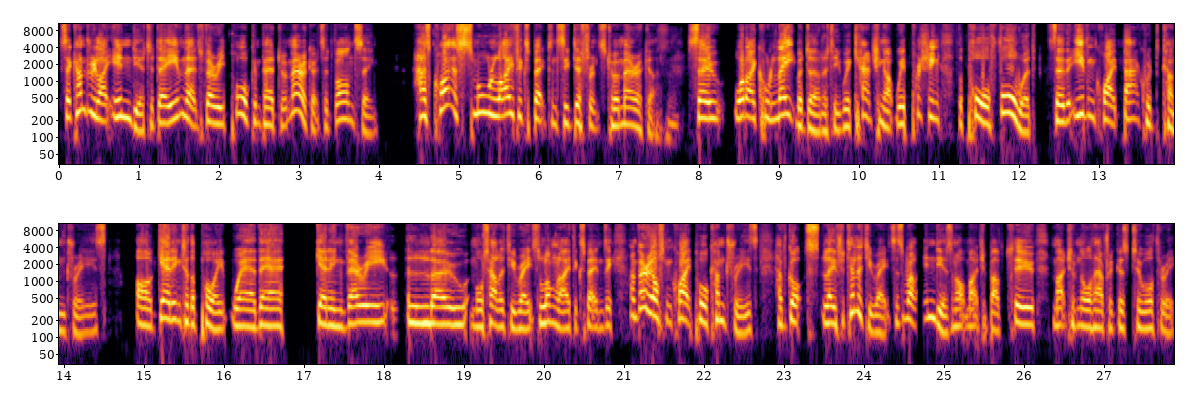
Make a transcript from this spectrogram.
So, a country like India today, even though it's very poor compared to America, it's advancing has quite a small life expectancy difference to America. Mm-hmm. So, what I call late modernity, we're catching up, we're pushing the poor forward so that even quite backward countries are getting to the point where they're getting very low mortality rates, long life expectancy, and very often quite poor countries have got low fertility rates as well. India's not much above two, much of North Africa's two or three.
